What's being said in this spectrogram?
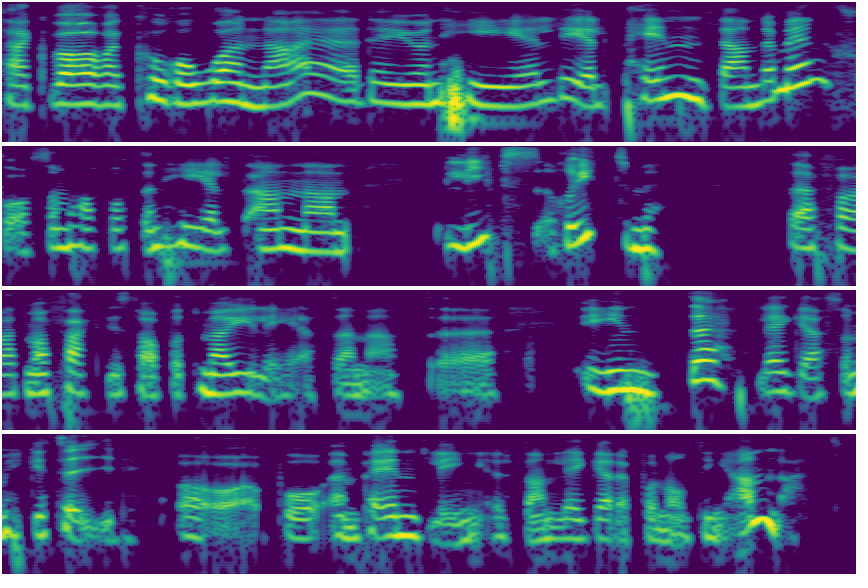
Tack vare corona är det ju en hel del pendlande människor som har fått en helt annan livsrytm. Därför att man faktiskt har fått möjligheten att eh, inte lägga så mycket tid eh, på en pendling utan lägga det på någonting annat.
